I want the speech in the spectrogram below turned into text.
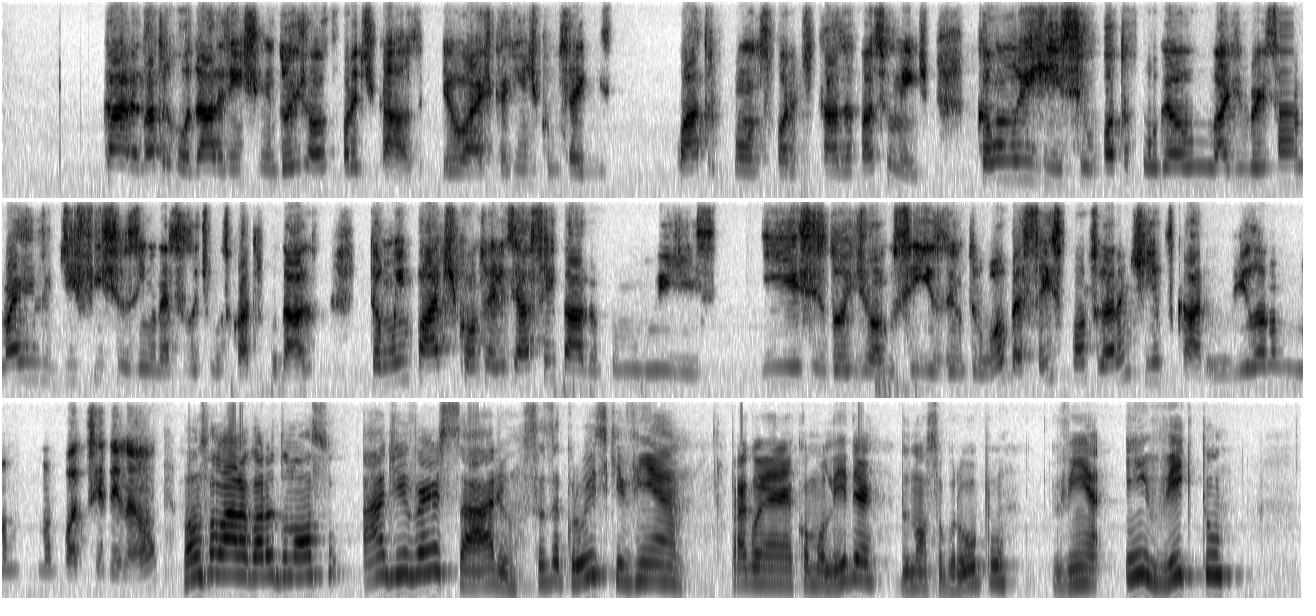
Cara, na outra rodada a gente tem dois jogos fora de casa. Eu acho que a gente consegue quatro pontos fora de casa facilmente. Como o Luiz disse, o Botafogo é o adversário mais dificilzinho nessas últimas quatro rodadas. Então o empate contra eles é aceitável, como o Luiz disse e esses dois jogos seguidos dentro do Oba é seis pontos garantidos, cara. O Vila não, não, não pode ceder, não. Vamos falar agora do nosso adversário. Santa Cruz, que vinha para Goiânia como líder do nosso grupo, vinha invicto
